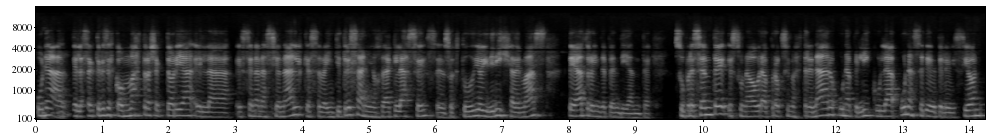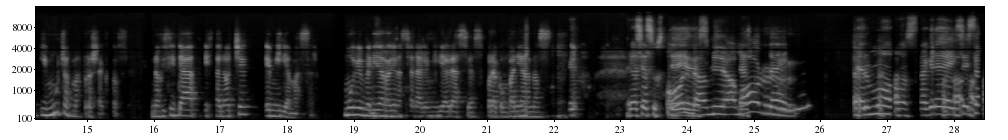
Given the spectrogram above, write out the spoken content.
una de las actrices con más trayectoria en la escena nacional, que hace 23 años da clases en su estudio y dirige además teatro independiente. Su presente es una obra próxima a estrenar, una película, una serie de televisión y muchos más proyectos. Nos visita esta noche Emilia Masser. Muy bienvenida a Radio Nacional, Emilia, gracias por acompañarnos. Gracias a ustedes. Hola, mi amor. Hermosa, Grace, esa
